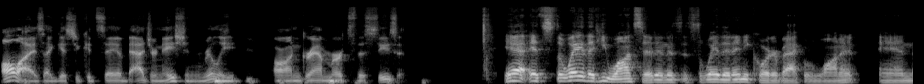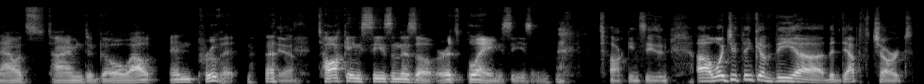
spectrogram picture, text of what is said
all eyes, I guess you could say, of Badger Nation really are on Graham Mertz this season. Yeah, it's the way that he wants it, and it's it's the way that any quarterback would want it. And now it's time to go out and prove it. Yeah, talking season is over. It's playing season. talking season. Uh, what'd you think of the uh, the depth chart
